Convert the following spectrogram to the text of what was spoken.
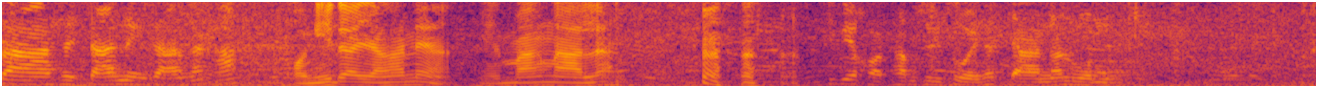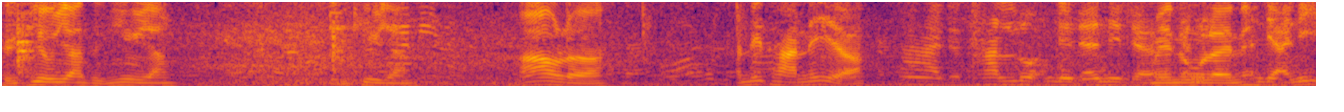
จาใส่จานหนึ่งจานนะคะ ของนี้ได้ยังฮะเนี่ย เห็นมั้งนานแล้ว พี่เบียร์ขอทำสวยๆทักจานนะรวม ถึงคิวยังถึงคิวยัง ถึงคิวยัง อ้าวเหรอ อันนี้ทานนี่เหรอ อ่าเดี๋ยวทานรวมเดี๋ยวอันนี้เดี๋ยวเมนูอะไรเนี่ยเดี๋ยวอันนี้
